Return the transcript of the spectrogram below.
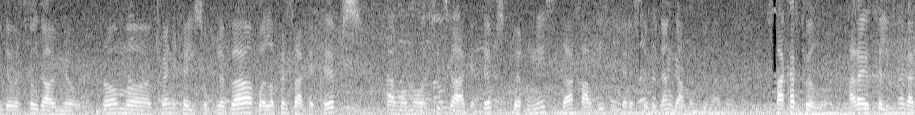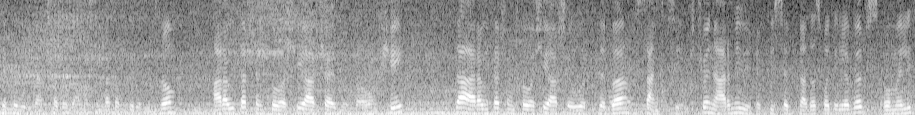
კიდევ ერთხელ გავიმეორებ რომ ჩვენი ხელისუფლება ყველაფერს აკეთებს და მომავალშიც გააკეთებს ქვეყნის და ხალხის ინტერესებიდან გამომდინარე საქართველოს არაერთხელ იქნა გაკეთებული განცხადება ამასთან დაკავშირებით რომ არავითარ შემთხვევაში არ ჩაებება ომში და არავითარ შემთხვევაში არ შეუერთდება სანქციებს. ჩვენ არ მივიღებთ ისეთ გადაწყვეტილებებს, რომელიც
